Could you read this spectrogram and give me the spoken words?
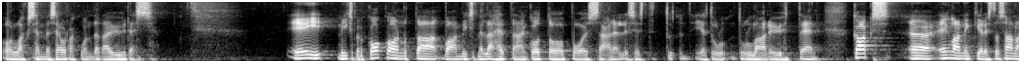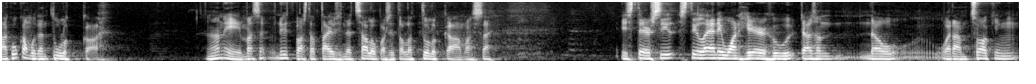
ollaksemme seurakuntana yhdessä. Ei miksi me kokoonnutaan, vaan miksi me lähdetään kotoa pois säännöllisesti ja tullaan yhteen. Kaksi äh, englanninkielistä sanaa. Kuka muuten tulkkaa? No niin, mä nyt vasta tajusin, että sä lupasit olla tulkkaamassa. Is there still anyone here who doesn't know what I'm talking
